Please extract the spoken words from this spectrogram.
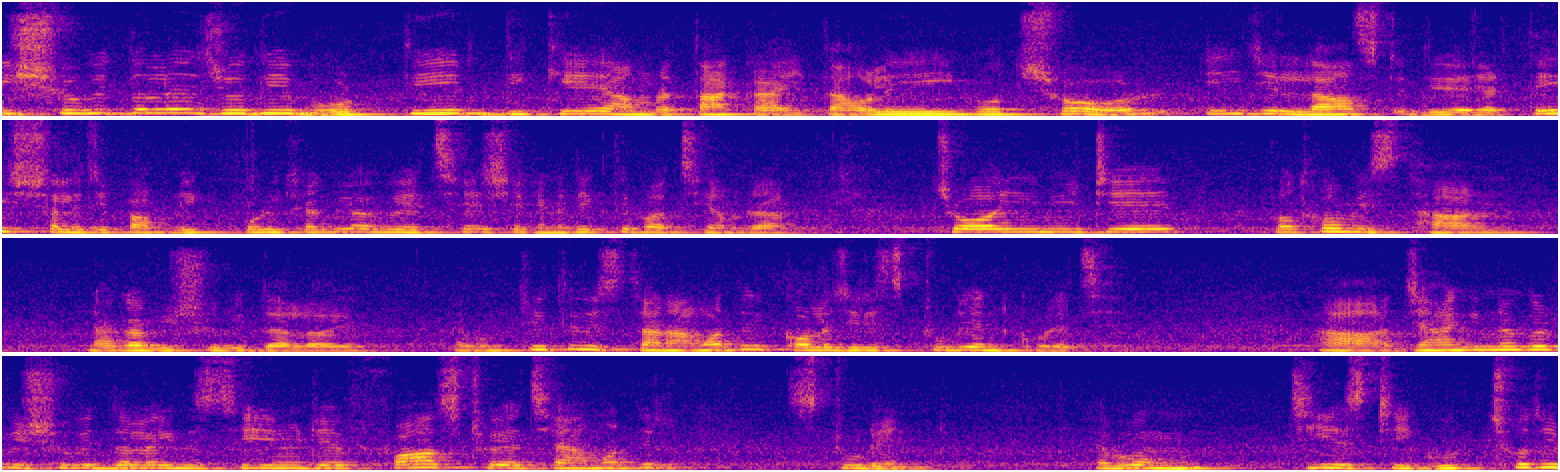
বিশ্ববিদ্যালয়ে যদি ভর্তির দিকে আমরা তাকাই, তাহলে এই বছর এই যে লাস্ট দু হাজার তেইশ সালে যে পাবলিক পরীক্ষাগুলো হয়েছে, সেখানে দেখতে পাচ্ছি আমরা চ ইউনিটে প্রথম স্থান ঢাকা বিশ্ববিদ্যালয় এবং তৃতীয় স্থান আমাদের কলেজের স্টুডেন্ট করেছে। জাহাঙ্গীরনগর বিশ্ববিদ্যালয় কিন্তু সি ইউনিটে ফার্স্ট হয়েছে আমাদের স্টুডেন্ট এবং জিএসটি গুচ্ছ যে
